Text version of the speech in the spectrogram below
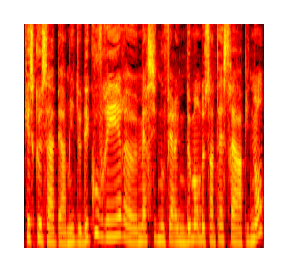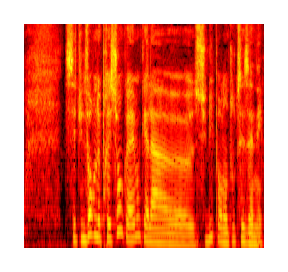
Qu'est-ce que ça a permis de découvrir? Euh, Merci de nous faire une demande de synthèse très rapidement. C'est une forme de pression quand même qu'elle a euh, subie pendant toutes ces années.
